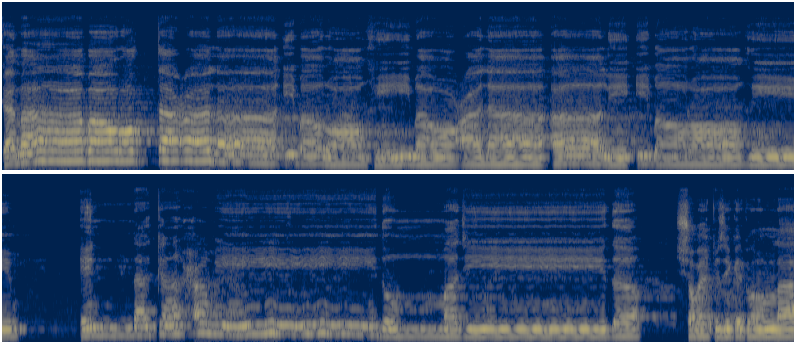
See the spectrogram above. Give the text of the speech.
كما باركت على إبراهيم وعلى آل إبراهيم إنك حميد مجيد সবাই একটু জিকির করুন লা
